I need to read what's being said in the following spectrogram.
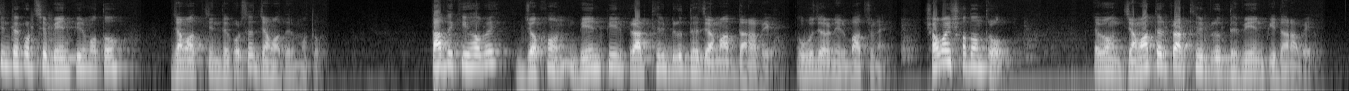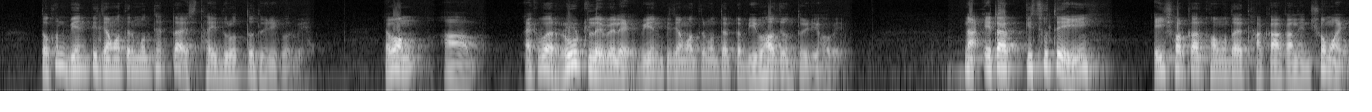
চিন্তা করছে বিএনপির মতো, জামাত চিন্তা করছে জামাতের মতো। তাতে কি হবে? যখন বিএনপির প্রার্থীর বিরুদ্ধে জামাত দাঁড়াবে উপজেলা নির্বাচনে, সবাই স্বতন্ত্র এবং জামাতের প্রার্থীর বিরুদ্ধে বিএনপি দাঁড়াবে, তখন বিএনপি জামাতের মধ্যে একটা স্থায়ী দূরত্ব তৈরি করবে। এবং একেবারে রুট লেভেলে বিএনপি জামাতের মধ্যে একটা বিভাজন তৈরি হবে। না, এটা কিছুতেই এই সরকার ক্ষমতায় থাকাকালীন সময়ে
